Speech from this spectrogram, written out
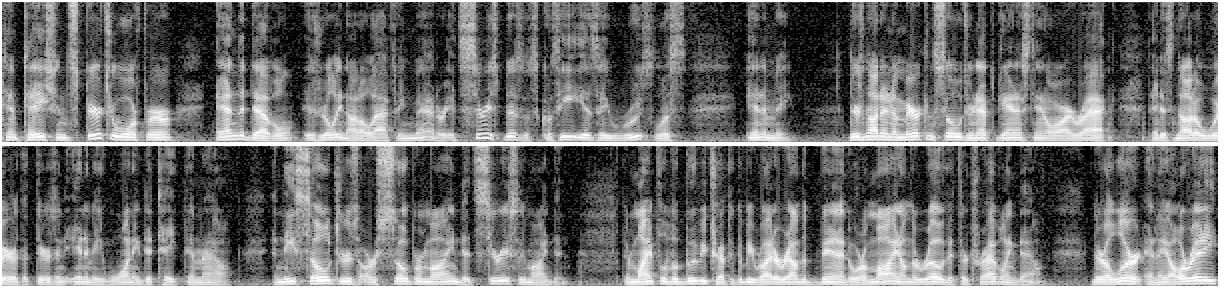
temptation, spiritual warfare, and the devil is really not a laughing matter. It's serious business because he is a ruthless enemy. There's not an American soldier in Afghanistan or Iraq that is not aware that there's an enemy wanting to take them out. And these soldiers are sober minded, seriously minded. They're mindful of a booby trap that could be right around the bend or a mine on the road that they're traveling down. They're alert and they already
